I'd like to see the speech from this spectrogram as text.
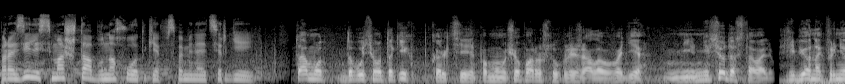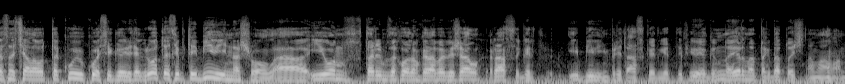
поразились масштабу находки, вспоминает Сергей. Там вот, допустим, вот таких кольцей, по-моему, еще пару штук лежало в воде. Не, не все доставали. Ребенок принес сначала вот такую кость и говорит, я говорю, вот если бы ты бивень нашел. А, и он вторым заходом, когда побежал, раз, и говорит, и бивень притаскивает. Говорит, я говорю, ну, наверное, тогда точно мама.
